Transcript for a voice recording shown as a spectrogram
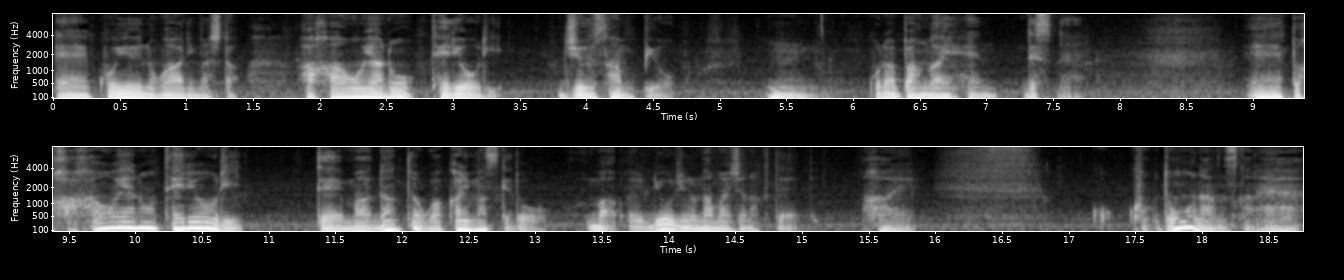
えー、こういうのがありました。母親の手料理13票。うん。これは番外編ですね。えっ、ー、と母親の手料理ってまあなんとなく分かりますけどまあ料理の名前じゃなくてはい。どうなんですかね。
